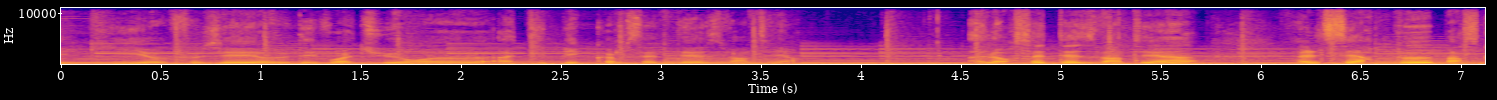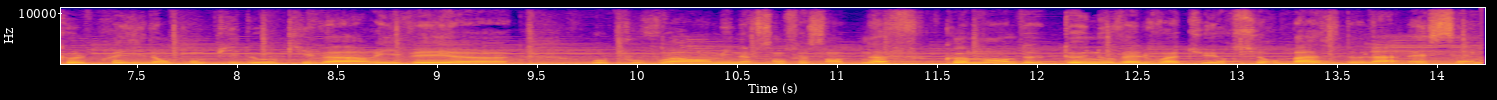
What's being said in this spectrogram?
et qui euh, faisait euh, des voitures atypiques comme cette DS21. Alors cette DS21, elle sert peu parce que le président Pompidou, qui va arriver au pouvoir en 1969, commande deux nouvelles voitures sur base de la SM.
